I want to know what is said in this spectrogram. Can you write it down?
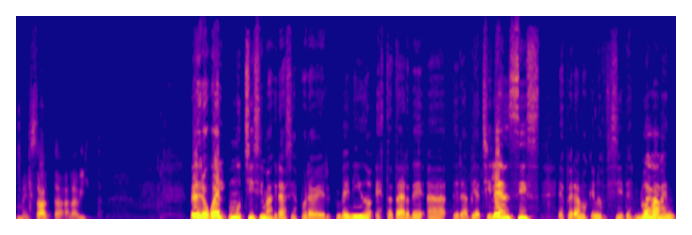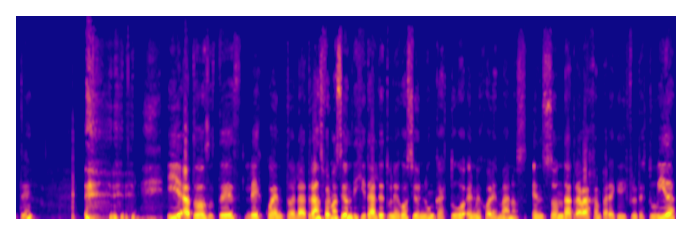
me salta a la vista. Pedro Well, muchísimas gracias por haber venido esta tarde a Terapia Chilensis. Esperamos que nos visites nuevamente y a todos ustedes les cuento, la transformación digital de tu negocio nunca estuvo en mejores manos. En Sonda trabajan para que disfrutes tu vida,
